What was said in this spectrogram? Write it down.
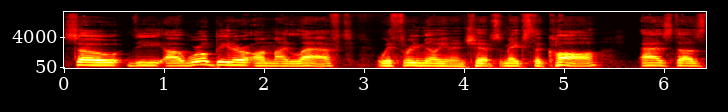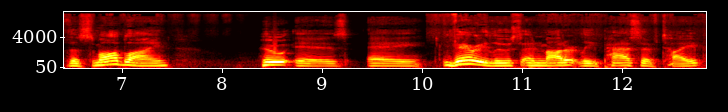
So the uh, world beater on my left with 3 million in chips makes the call, as does the small blind, who is a very loose and moderately passive type,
